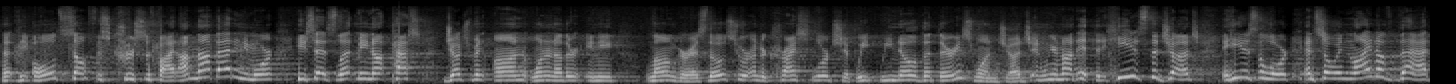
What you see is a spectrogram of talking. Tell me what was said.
That the old self is crucified. I'm not that anymore. He says, Let me not pass judgment on one another any longer. As those who are under Christ's lordship, we, we know that there is one judge and we are not it, that He is the judge and He is the Lord. And so, in light of that,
